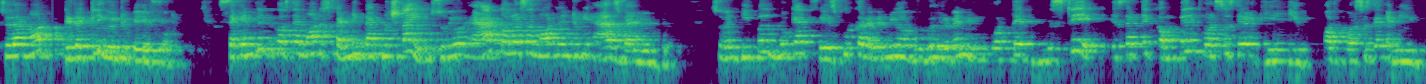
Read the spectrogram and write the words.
so they're not directly going to pay for it. Secondly, because they're not spending that much time, so your ad dollars are not going to be as valuable. So when people look at Facebook revenue or Google revenue, what they mistake is that they compare versus their DAU or versus their MAU.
